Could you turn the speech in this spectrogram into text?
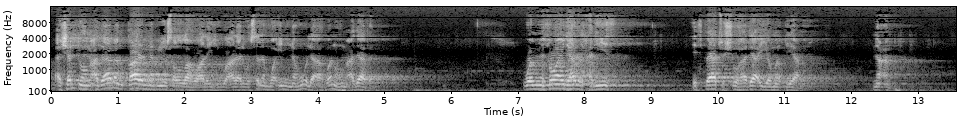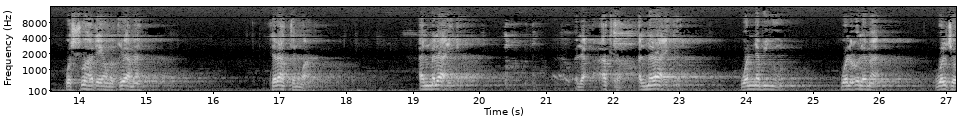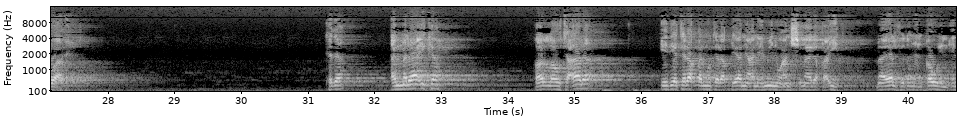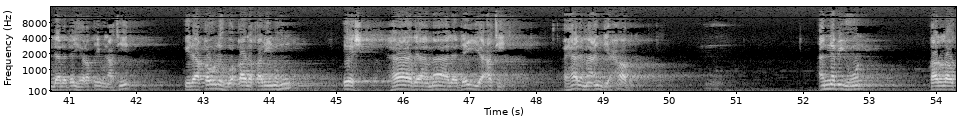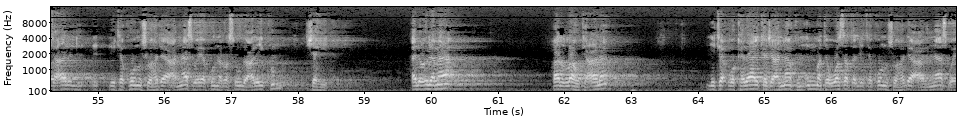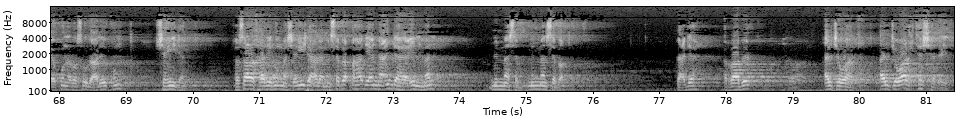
أشدهم عذابا قال النبي صلى الله عليه وعلى آله وسلم وإنه لأهونهم عذابا. ومن فوائد هذا الحديث إثبات الشهداء يوم القيامة. نعم. والشهداء يوم القيامة ثلاثة أنواع. الملائكة. لا أكثر. الملائكة والنبيون والعلماء والجوارح. كذا. الملائكة قال الله تعالى إذ يتلقى المتلقيان عن اليمين وعن الشمال قعيد ما يلفظ من قول إلا لديه رقيب عتيد. إلى قوله وقال قرينه إيش؟ هذا ما لدي عتيد. هذا ما عندي حاضر. النبيون قال الله تعالى لتكونوا شهداء على الناس ويكون الرسول عليكم شهيدا. العلماء قال الله تعالى وكذلك جعلناكم أمة وسطا لتكونوا شهداء على الناس ويكون الرسول عليكم شهيدا. فصارت هذه الأمة شهيدة على من سبقها لأن عندها علما مما سبق ممن سبق. بعده الرابع الجوارح. الجوارح تشهد أيضا.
